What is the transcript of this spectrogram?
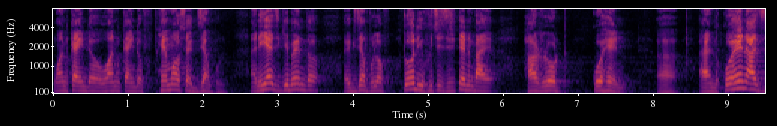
one kind of one kind of famous example and he has given the example of story which is written by Harold Cohen uh, and Cohen has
